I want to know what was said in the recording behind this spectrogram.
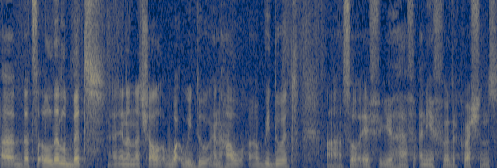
uh, that's a little bit in a nutshell what we do and how uh, we do it. Uh, so if you have any further questions,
